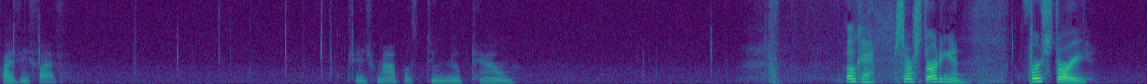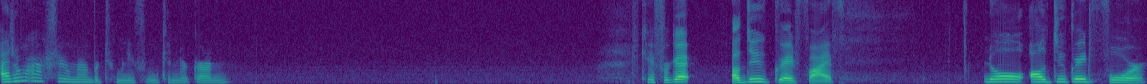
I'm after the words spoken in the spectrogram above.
Five v five. Change map. Let's do Nuketown. Okay, so we're starting in. First story. I don't actually remember too many from kindergarten. Okay, forget. I'll do grade five. No, I'll do grade four.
